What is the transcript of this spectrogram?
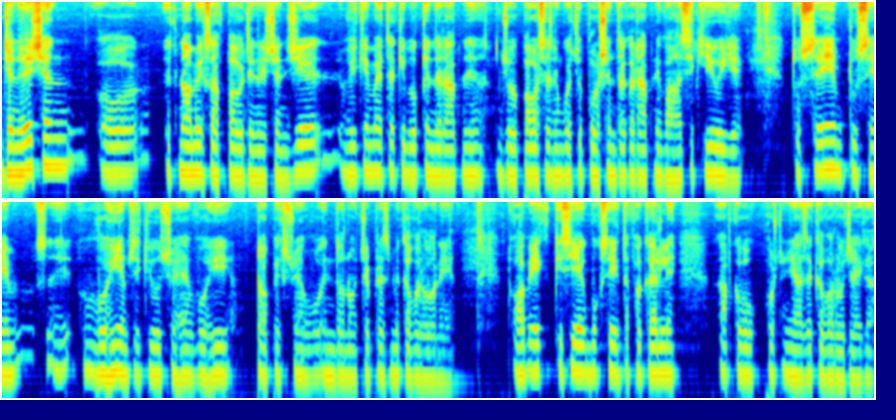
जनरेशन और इकोनॉमिक्स ऑफ़ पावर जनरेशन ये वी के मेहता की बुक के अंदर आपने जो पावर सिस्टम का जो पोर्शन था, अगर आपने वहाँ से की हुई है तो सेम टू सेम वही एम जो हैं, वही टॉपिक्स जो हैं, वो इन दोनों चैप्टर्स में कवर हो रहे हैं। तो आप एक, किसी एक बुक से एक दफ़ा कर लें, आपका वो क्वेश्चन यहाँ से कवर हो जाएगा।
